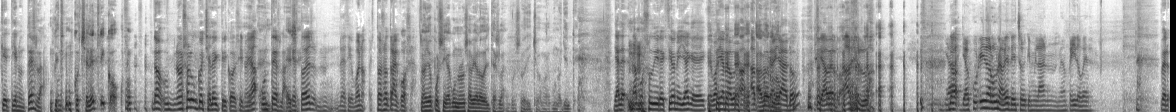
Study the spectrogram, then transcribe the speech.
que tiene un Tesla. Que tiene un coche eléctrico. No, no solo un coche eléctrico, sino ya un Tesla. Que ese. esto es mm, decir, bueno, esto es otra cosa. No, yo por si alguno no sabía lo del Tesla, por eso lo he dicho, algún oyente. Ya le damos su dirección y ya que, que vayan a, a- a A por verlo. allá, ¿no? Sí, a verlo, a verlo. Ya, no. ya ha ocurrido alguna vez, de hecho, que me la han, me han pedido ver. Pero,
